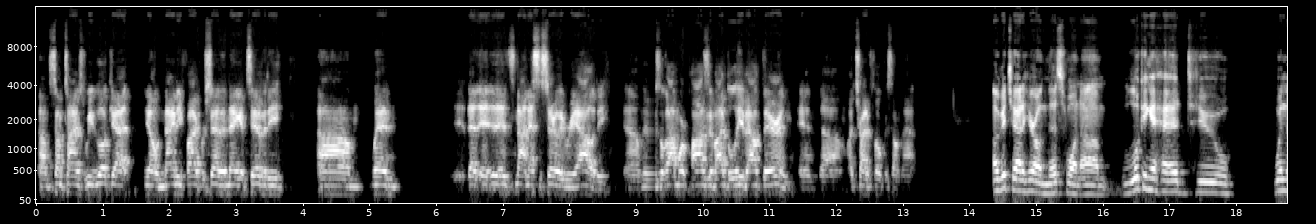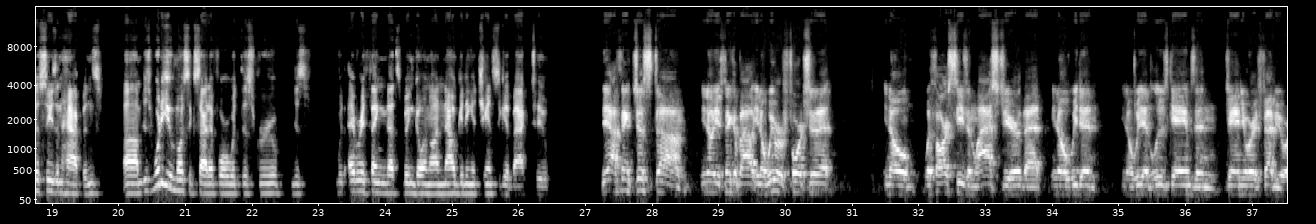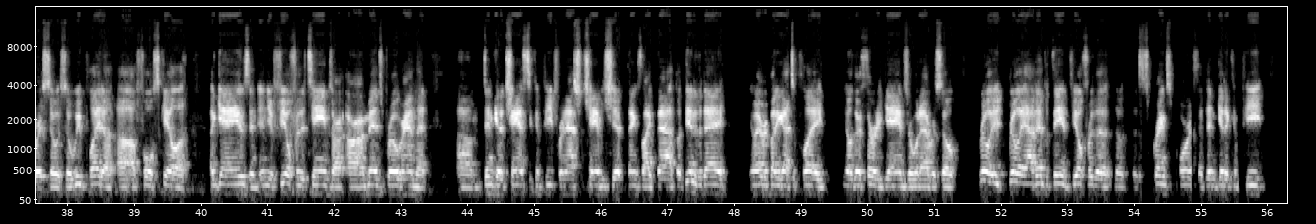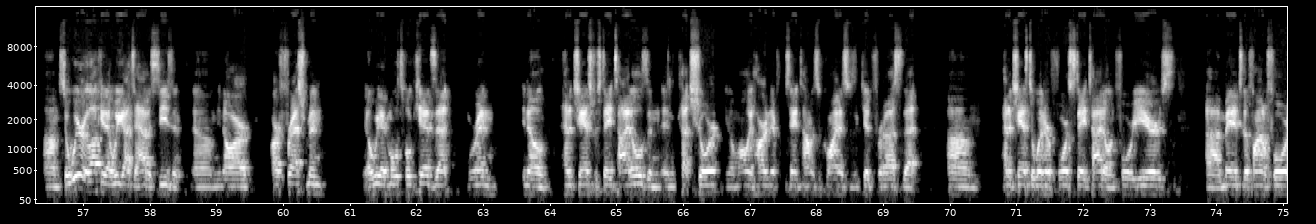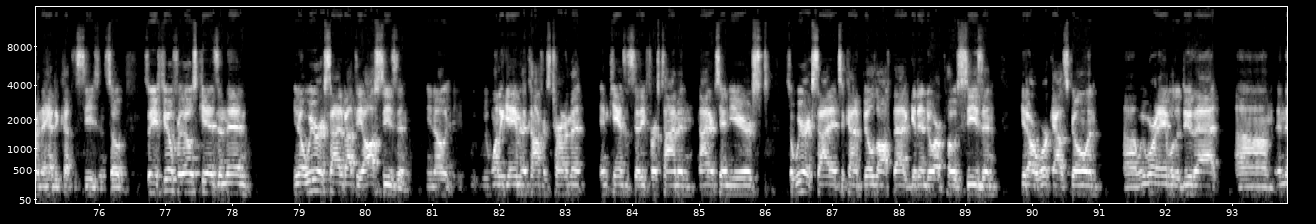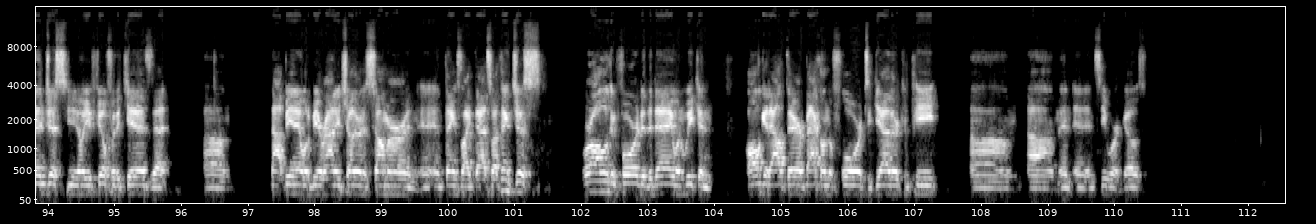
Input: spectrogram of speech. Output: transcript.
um, sometimes we look at you know 95% of the negativity um, when that it, it's not necessarily reality. Um, there's a lot more positive, I believe, out there, and and um, I try to focus on that. I'll get you out of here on this one. Um, looking ahead to when the season happens, um, just what are you most excited for with this group? Just with everything that's been going on now, getting a chance to get back to. Yeah, I think just um, you know, you think about you know, we were fortunate, you know, with our season last year that you know we didn't you know we didn't lose games in January, February. So so we played a, a full scale of, of games, and, and you feel for the teams, our, our men's program that um, didn't get a chance to compete for a national championship, things like that. But at the end of the day, you know, everybody got to play, you know, their 30 games or whatever. So really, really have empathy and feel for the, the, the spring sports that didn't get to compete. Um, so we were lucky that we got to have a season. Um, you know, our our freshmen, you know, we had multiple kids that were in, you know, had a chance for state titles and, and cut short. You know, Molly Hardin from St. Thomas Aquinas was a kid for us that um, had a chance to win her fourth state title in four years uh, made it to the Final Four, and they had to cut the season. So, so you feel for those kids, and then, you know, we were excited about the off season. You know, we won a game in the conference tournament in Kansas City, first time in nine or ten years. So we were excited to kind of build off that, get into our postseason, get our workouts going. Uh, we weren't able to do that, um, and then just you know, you feel for the kids that. Um, not being able to be around each other in the summer and, and, and things like that. So I think just we're all looking forward to the day when we can all get out there back on the floor together, compete, um, um, and, and, and see where it goes.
